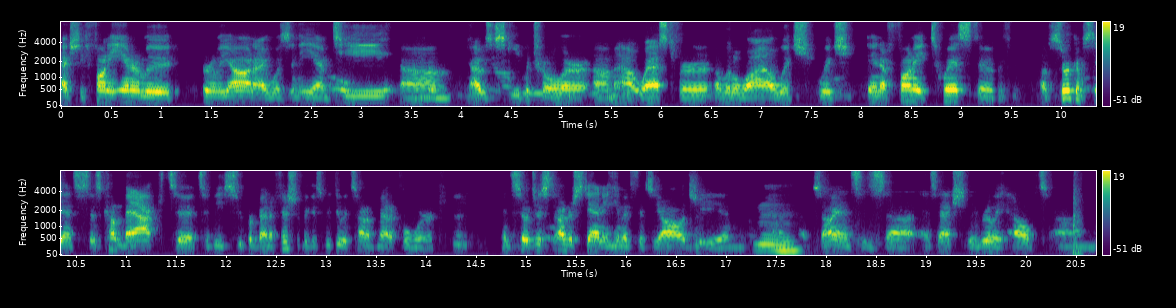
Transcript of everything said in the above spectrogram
actually funny interlude early on, I was an EMT. Um, I was a ski patroller um, out west for a little while, which, which in a funny twist of, of circumstances has come back to, to be super beneficial because we do a ton of medical work. And so just understanding human physiology and mm. science is, uh, has actually really helped, um,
